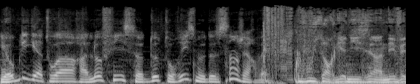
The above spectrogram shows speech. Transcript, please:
et obligatoire à l'Office de tourisme de Saint-Gervais. Vous organisez un événement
